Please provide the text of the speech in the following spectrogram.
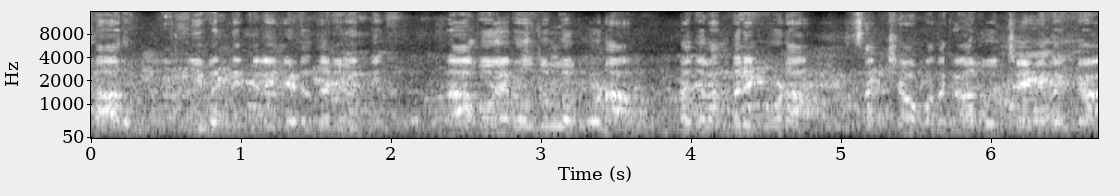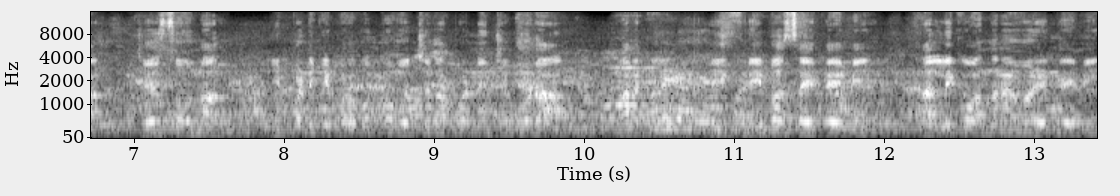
సారు ఇవన్నీ తెలియజేయడం జరిగింది. రాబోయే రోజుల్లో కూడా ప్రజలందరికీ కూడా సంక్షేమ పథకాలు వచ్చే విధంగా చేస్తూ ఉన్నారు. ఇప్పటికీ ప్రభుత్వం వచ్చినప్పటి నుంచి కూడా మనకు ఈ ఫ్రీ బస్ అయితేమి తల్లికి వందనం అయితేమి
